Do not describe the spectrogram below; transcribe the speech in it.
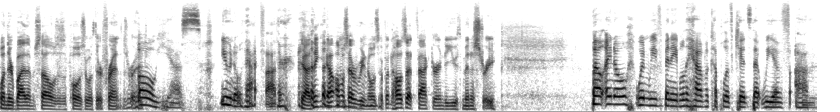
when they're by themselves as opposed to with their friends, right? Oh yes, you know that, Father. Yeah, I think almost everybody knows it. But how does that factor into youth ministry? Well, I know when we've been able to have a couple of kids that we have um,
